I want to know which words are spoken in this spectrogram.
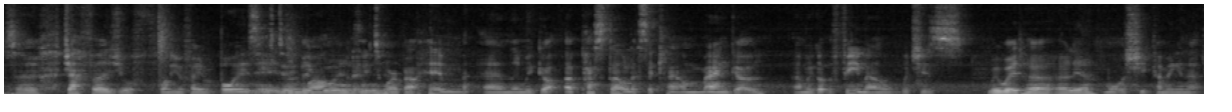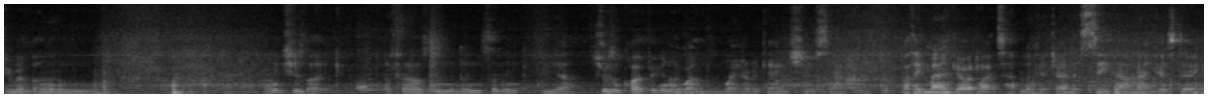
So Jaffa is your one of your favourite boys. Yeah, he's doing well. boy, we don't need to worry about him. And then we've got a pastel lesser clown mango, and we've got the female, which is We weighed her earlier. what was she coming in at? Do you remember? Um, I think she was like a thousand and something. Yeah. She wasn't quite big enough. We won't weigh her again. She was. like. I think Mango. I'd like to have a look at Jad. Let's see how Mango's doing.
